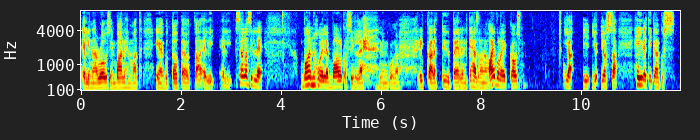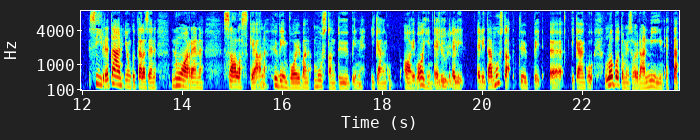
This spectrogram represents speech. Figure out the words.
eli nämä Rosin vanhemmat ikään kuin toteuttaa. Eli, eli sellaisille vanhoille valkoisille niin kuin rikkaille tyypeille niin tehdään sellainen aivoleikkaus, ja jossa heidät ikään kuin siirretään jonkun tällaisen nuoren, salskean, hyvinvoivan mustan tyypin ikään kuin aivoihin. Eli, eli, eli tämä musta tyyppi äh, ikään kuin lobotomisoidaan niin, että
